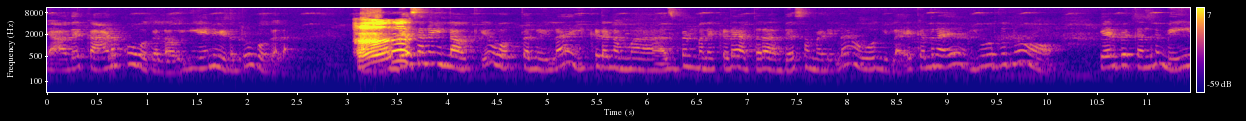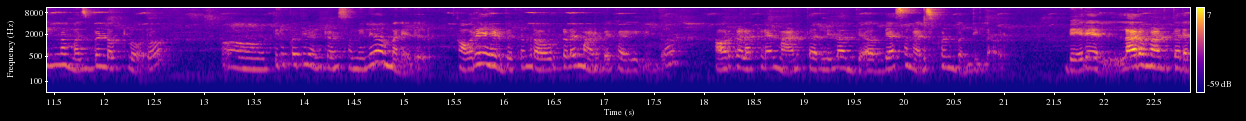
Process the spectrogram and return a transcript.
ಯಾವುದೇ ಕಾರಣಕ್ಕೂ ಹೋಗಲ್ಲ. ಅವ್ರಿಗೆ ಏನು ಹೇಳಿದ್ರು ಹೋಗಲ್ಲ. ಅಭ್ಯಾಸನೂ ಇಲ್ಲ ಅವಕ್ಕೆ ಹೋಗ್ತಾನೂ ಇಲ್ಲ. ಈ ಕಡೆ ನಮ್ಮ ಹಸ್ಬೆಂಡ್ ಮನೆ ಕಡೆ ಆ ಥರ ಅಭ್ಯಾಸ ಮಾಡಿಲ್ಲ, ಹೋಗಿಲ್ಲ. ಯಾಕಂದರೆ ಇವ್ರದ್ದು ಹೇಳ್ಬೇಕಂದ್ರೆ ಮೇಯ್ನ್ ನಮ್ಮ ಹಸ್ಬೆಂಡ್ ಅವರು ತಿರುಪತಿ ವೆಂಕಟರಮಣ ಸ್ವಾಮಿನೇ ಅವ್ರ ಮನೆಯಲ್ಲಿರು ಅವರೇ ಹೇಳ್ಬೇಕಂದ್ರೆ ಅವ್ರ ಕಡೆ ಮಾಡಬೇಕಾಗಿದ್ದು ಅವ್ರಗಳ ಕಡೆ ಮಾಡ್ತಾ ಇರಲಿಲ್ಲ ಅಭ್ಯಾಸ ನಡೆಸ್ಕೊಂಡು ಬಂದಿಲ್ಲ ಅವರು. ಬೇರೆ ಎಲ್ಲರೂ ಮಾಡ್ತಾರೆ.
